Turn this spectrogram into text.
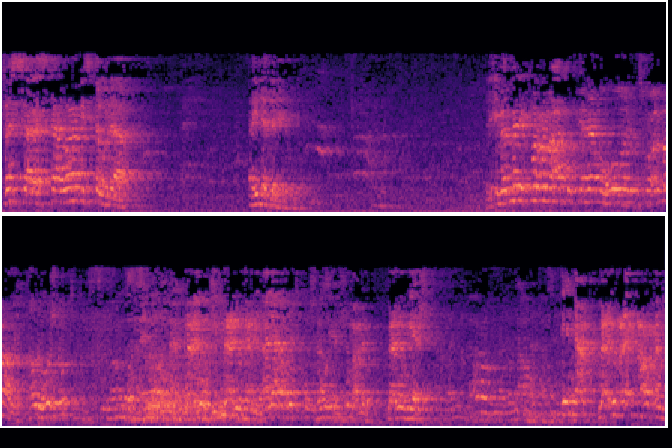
فسر استوى باستولى. أين دليله؟ الإمام مالك مر معكم كلامه الأسبوع الماضي. قوله شو؟ معلوم. كيف معلوم يعني؟ أنا شو معلوم؟ معلوم إيش؟ إيه نعم معلوم عن عن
